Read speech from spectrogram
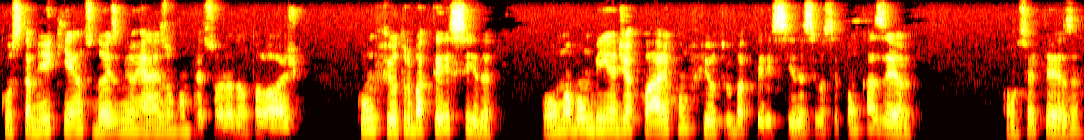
Custa R$ 1.500, R$ 2.000 um compressor odontológico com filtro bactericida. Ou uma bombinha de aquário com filtro bactericida se você for um caseiro. Com certeza.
